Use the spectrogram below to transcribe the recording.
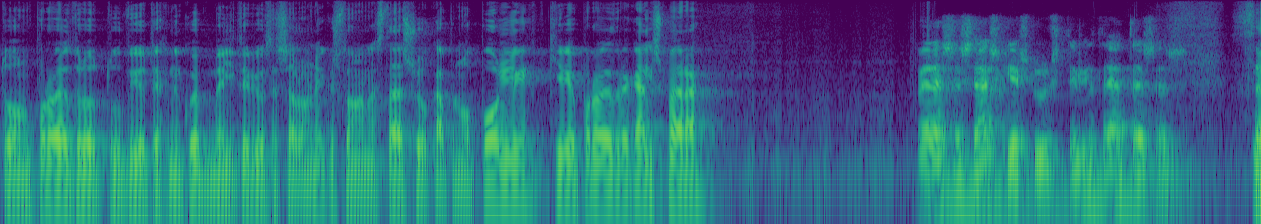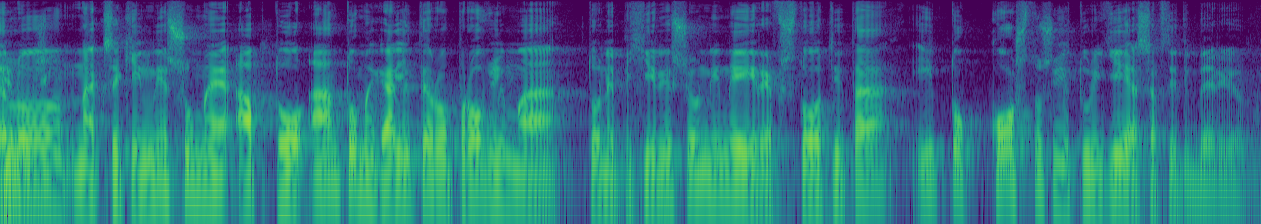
τον πρόεδρο του Βιοτεχνικού Επιμελητηρίου Θεσσαλονίκης, τον Αναστάσιο Καπνοπόλη. Κύριε Πρόεδρε, καλησπέρα. Πέρα σε εσάς και στους τηλεθεατές σας. Θέλω να ξεκινήσουμε από το αν το μεγαλύτερο πρόβλημα των επιχειρήσεων είναι η ρευστότητα ή το κόστος λειτουργίας αυτή την περίοδο;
